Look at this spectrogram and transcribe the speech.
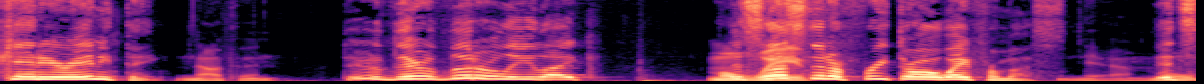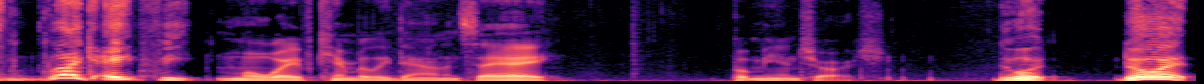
Can't hear anything. Nothing. They're they're literally like I'm gonna it's wave. less than a free throw away from us. yeah, I'm It's like eight feet. I'm gonna wave Kimberly down and say, "Hey, put me in charge." Do it. Do it.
